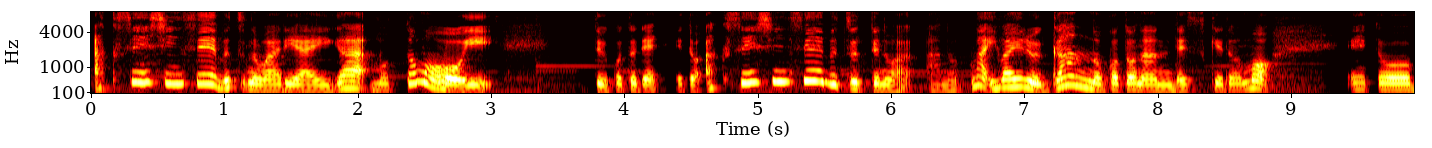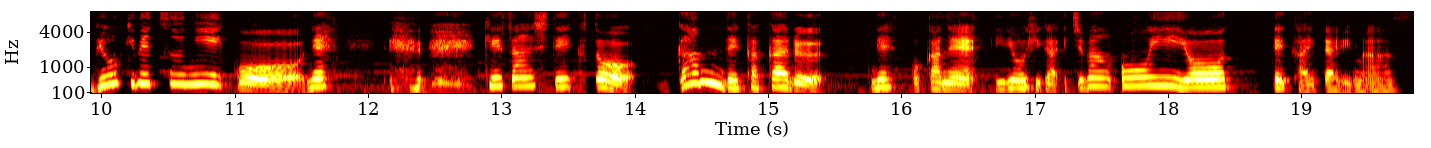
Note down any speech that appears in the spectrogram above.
悪性新生物の割合が最も多い。ということで、えっと、悪性新生物っていうのは、あの、まあ、いわゆる癌のことなんですけども、えっと、病気別に、こうね、計算していくと、癌でかかるね、お金、医療費が一番多いよって書いてあります。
